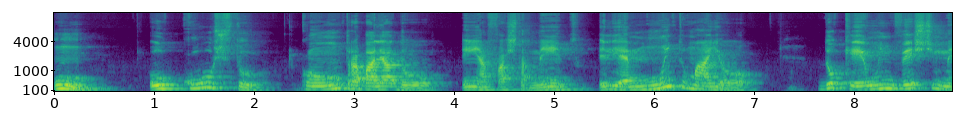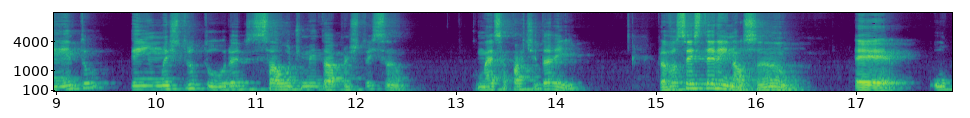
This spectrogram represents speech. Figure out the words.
um, o custo com um trabalhador em afastamento, ele é muito maior do que um investimento em uma estrutura de saúde mental para a instituição. Começa a partir daí. Para vocês terem noção, é, o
